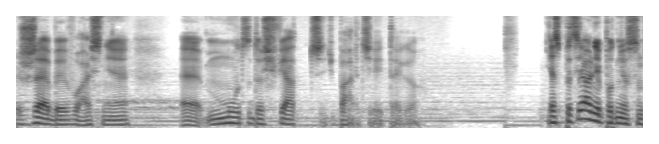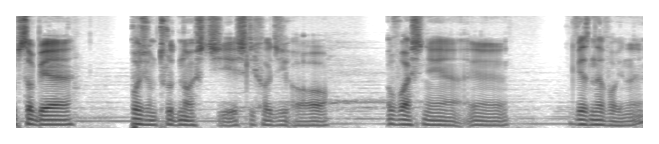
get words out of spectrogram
żeby właśnie y, móc doświadczyć bardziej tego. Ja specjalnie podniosłem sobie poziom trudności, jeśli chodzi o, o właśnie y, Gwiezdne Wojny.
